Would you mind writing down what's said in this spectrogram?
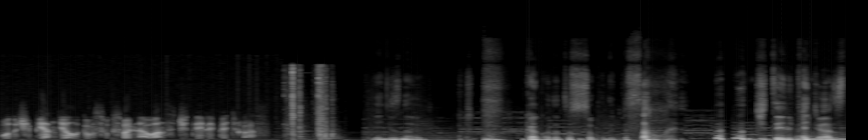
Будучи пьян, делал гомосексуальные авансы 4 или 5 раз. Я не знаю, как вот эту сука написал. 4 или 5 раз.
